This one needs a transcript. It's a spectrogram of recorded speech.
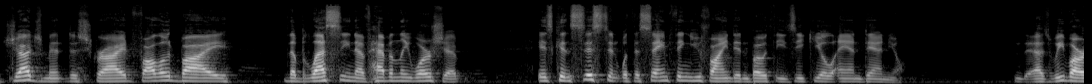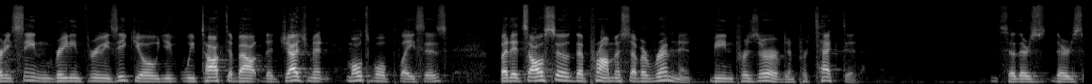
judgment described, followed by the blessing of heavenly worship, is consistent with the same thing you find in both Ezekiel and Daniel. As we've already seen reading through Ezekiel, we've talked about the judgment multiple places, but it's also the promise of a remnant being preserved and protected. So there's, there's,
